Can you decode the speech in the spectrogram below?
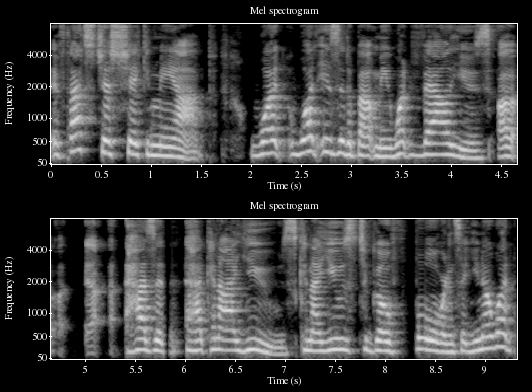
if that's just shaking me up what what is it about me what values uh, has it how can i use can i use to go forward and say you know what?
